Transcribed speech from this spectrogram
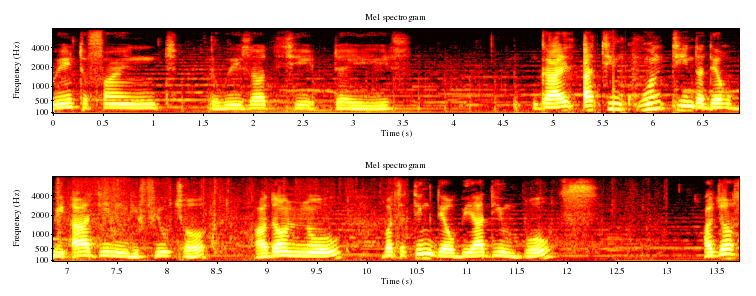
We need to find the wizard. Here there he is. Guys I think one thing that they'll be adding in the future I don't know but I think they'll be adding boats I just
